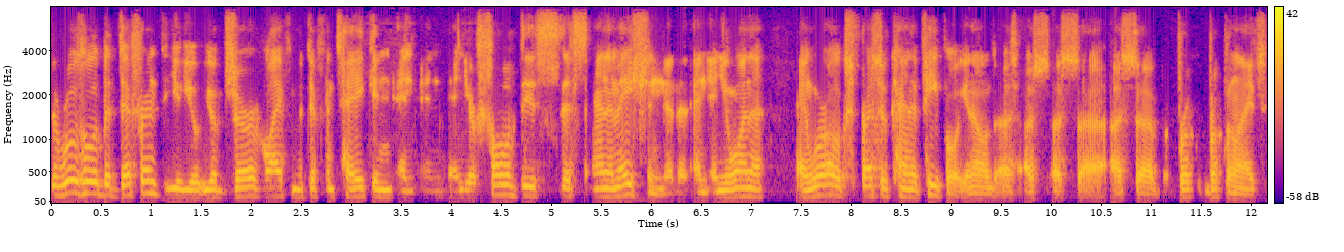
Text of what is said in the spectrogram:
rules a little bit different. You, you, you, observe life from a different take and, and, and, and you're full of this, this animation and, and, and you want to, and we're all expressive kind of people, you know, us us us, uh, us uh, Brook, Brooklynites.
